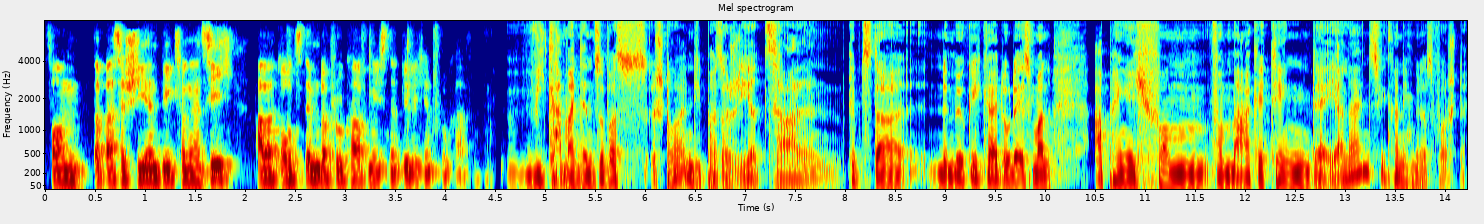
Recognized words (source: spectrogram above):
von der Passagierentwicklung an sich. Aber trotzdem, der Flughafen ist natürlich ein Flughafen. Wie kann man denn sowas steuern, die Passagierzahlen? Gibt es da eine Möglichkeit oder ist man abhängig vom, vom Marketing der Airlines? Wie kann ich mir das vorstellen?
